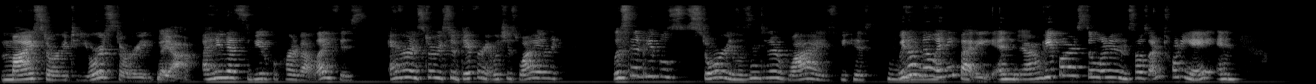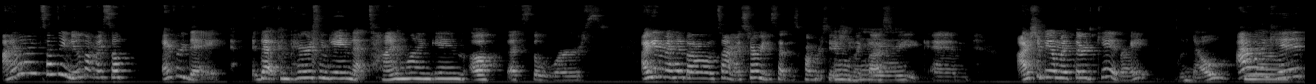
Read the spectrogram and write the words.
my story to your story. But Yeah. I think that's the beautiful part about life is everyone's story is so different, which is why like listen to people's stories, listen to their whys because we don't know anybody. And Yeah. people are still learning themselves. I'm 28 and I learn something new about myself every day. That comparison game, that timeline game, oh, that's the worst. I get in my head about it all the time. I swear we just had this conversation like last Mhm. week and I should be on my third kid, right? No, I want No. a kid.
